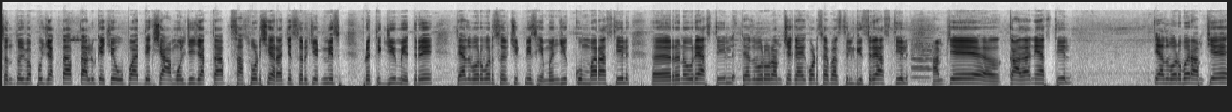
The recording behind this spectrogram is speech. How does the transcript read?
संतोष बापू जगताप तालुक्याचे उपाध्यक्ष अमोलजी जगताप सासवड शहराचे सरचिटणीस प्रतीकजी मेत्रे त्याचबरोबर सरचिटणीस हेमनजी कुंभार असतील रणवरे असतील त्याचबरोबर आमचे गायकवाड साहेब असतील गिसरे असतील आमचे काळाने असतील त्याचबरोबर आमचे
